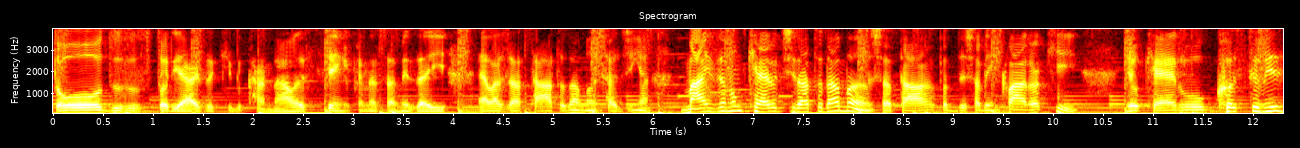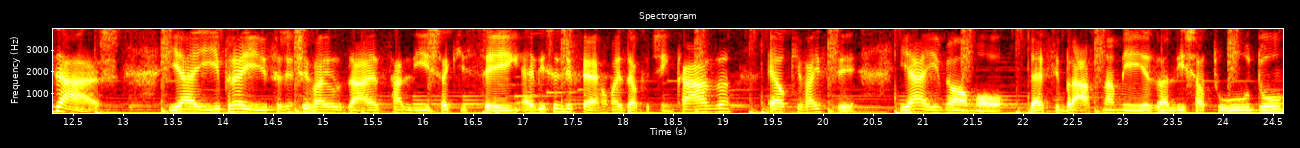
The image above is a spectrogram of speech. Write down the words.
todos os tutoriais aqui do canal, é sempre nessa mesa aí. Ela já tá toda manchadinha, mas eu não quero tirar toda a mancha, tá? Pra deixar bem claro aqui. Eu quero customizar. E aí, para isso, a gente vai usar essa lixa aqui sem. É lixa de ferro, mas é o que tinha em casa, é o que vai ser. E aí, meu amor, desce braço na mesa, lixa tudo.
